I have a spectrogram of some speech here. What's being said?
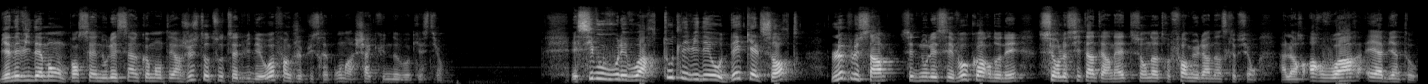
Bien évidemment, pensez à nous laisser un commentaire juste au-dessous de cette vidéo afin que je puisse répondre à chacune de vos questions. Et si vous voulez voir toutes les vidéos dès qu'elles sortent, le plus simple, c'est de nous laisser vos coordonnées sur le site internet, sur notre formulaire d'inscription. Alors au revoir et à bientôt.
